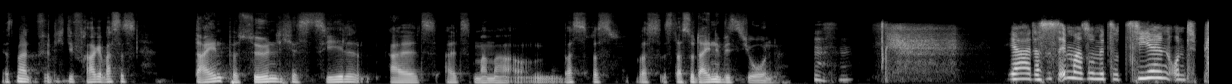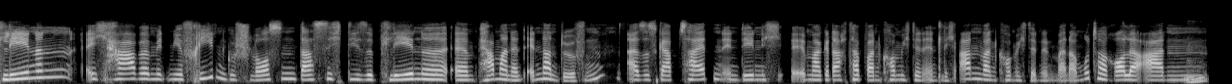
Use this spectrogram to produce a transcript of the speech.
Erstmal für dich die Frage, was ist dein persönliches Ziel als, als Mama? Was, was, was ist das so deine Vision? Mhm. Ja, das ist immer so mit so Zielen und Plänen. Ich habe mit mir Frieden geschlossen, dass sich diese Pläne äh, permanent ändern dürfen. Also es gab Zeiten, in denen ich immer gedacht habe, wann komme ich denn endlich an? Wann komme ich denn in meiner Mutterrolle an? Mhm.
